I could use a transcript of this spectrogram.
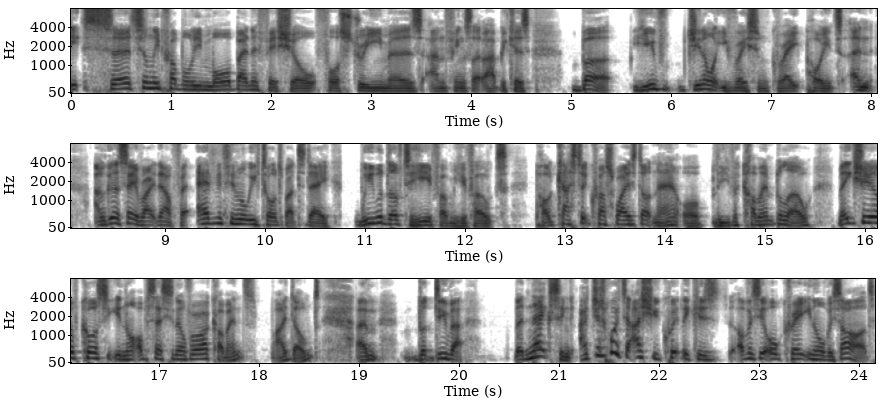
it's certainly probably more beneficial for streamers and things like that because, but you've, do you know what? You've raised some great points. And I'm going to say right now, for everything that we've talked about today, we would love to hear from you folks. Podcast at crossedwires.net or leave a comment below. Make sure, of course, that you're not obsessing over our comments. I don't. Um, but do that. The next thing, I just wanted to ask you quickly because obviously, all creating all this art,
